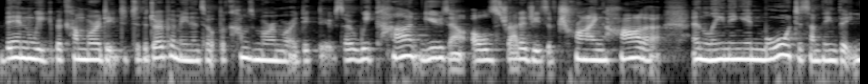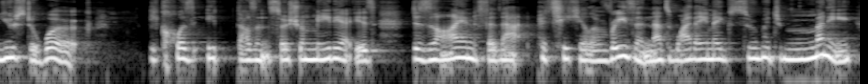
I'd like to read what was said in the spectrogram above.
then we become more addicted to the dopamine. And so it becomes more and more addictive. So we can't use our old strategies of trying harder and leaning in more to something that used to work because it doesn't. Social media is designed for that particular reason. That's why they make so much money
